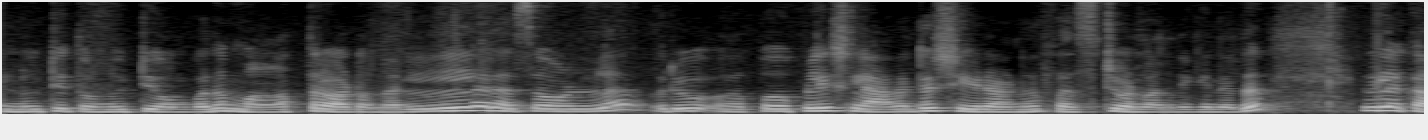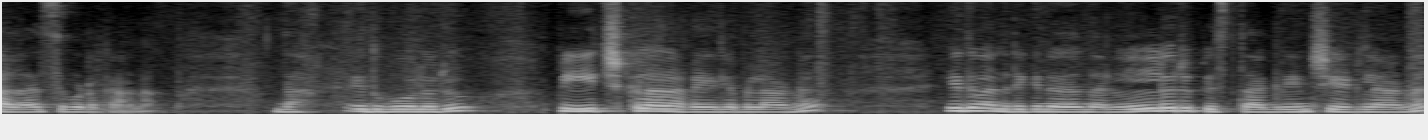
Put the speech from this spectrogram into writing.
എണ്ണൂറ്റി തൊണ്ണൂറ്റി ഒമ്പത് മാത്രമാട്ടോ നല്ല രസമുള്ള ഒരു പേർപ്പിളിഷ് ലാവൻഡർ ഷെയ്ഡാണ് ഫസ്റ്റ് വൺ വന്നിരിക്കുന്നത്. ഇതിലെ കളേഴ്സ് കൂടെ കാണാം. ഇതാ ഇതുപോലൊരു പീച്ച് കളർ അവൈലബിൾ ആണ്. ഇത് വന്നിരിക്കുന്നത് നല്ലൊരു പിസ്ത ഗ്രീൻ ഷെയ്ഡിലാണ്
